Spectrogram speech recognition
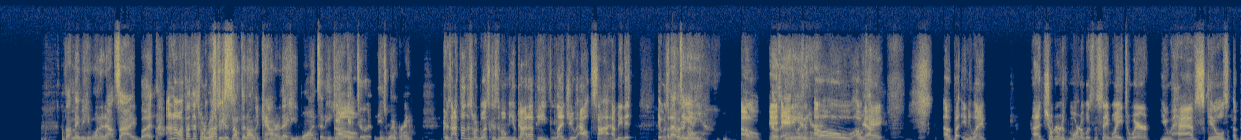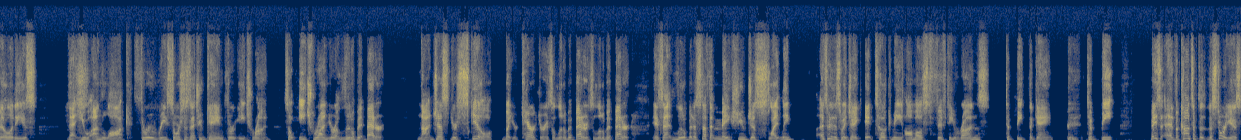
I thought maybe he wanted outside, but I don't know. I thought that's what it was must be because something on the counter that he wants and he can't Oh. get to it, and he's whimpering. because I thought that's what it was. Because the moment you got up, he led you outside. I mean, it it was. Well, that was Annie. Oh, it was Annie Annie was in in- here. Oh, okay. Uh, but anyway, uh, Children of Morta was the same way to where you have skills, abilities that you unlock through resources that you gain through each run. So each run, you're a little bit better. Not just your skill, but your character is a little bit better. It's a little bit better. It's that little bit of stuff that makes you just slightly. Let's put it this way, Jake. It took me almost 50 runs to beat the game. to beat basically uh, the concept of the story is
